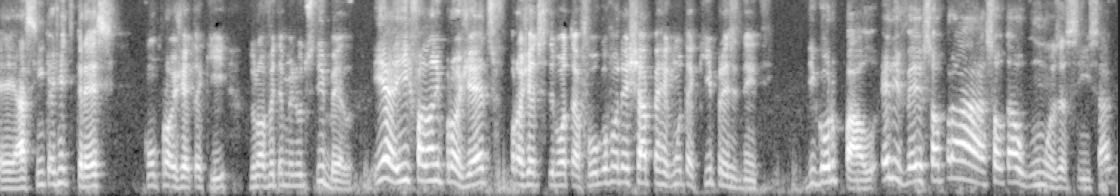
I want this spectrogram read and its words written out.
é assim que a gente cresce com o projeto aqui do 90 Minutos de Belo. E aí, falando em projetos, projetos de Botafogo, eu vou deixar a pergunta aqui, presidente, de Goro Paulo. Ele veio só para soltar algumas, assim, sabe?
